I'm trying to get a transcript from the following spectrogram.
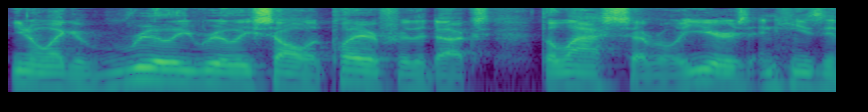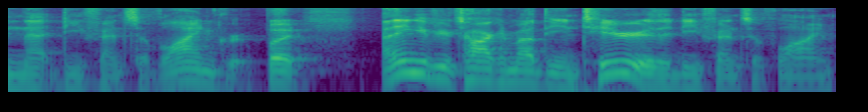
you know, like a really, really solid player for the Ducks the last several years, and he's in that defensive line group. But I think if you're talking about the interior of the defensive line,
